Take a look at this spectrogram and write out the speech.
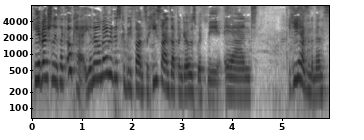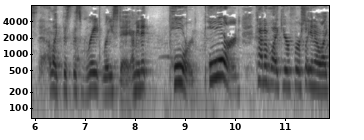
he eventually is like, okay, you know, maybe this could be fun. So he signs up and goes with me. And he has an immense, like this, this great race day. I mean, it poured, poured, kind of like your first, you know, like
